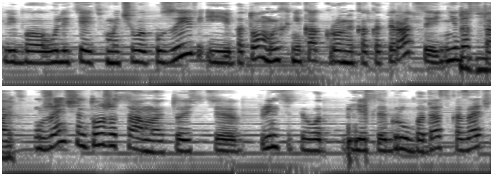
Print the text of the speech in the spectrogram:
либо улететь в мочевой пузырь, и потом их никак, кроме как операции, не достать. Mm-hmm. У женщин то же самое, то есть, э, в принципе, вот если грубо, да, сказать,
